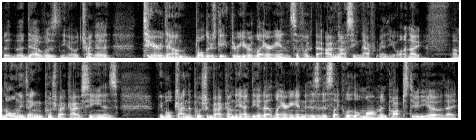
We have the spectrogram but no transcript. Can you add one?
the, the dev was, you know, trying to tear down Baldur's Gate 3 or Larian and stuff like that. I've not seen that from anyone. I, um, the only thing pushback I've seen is people kind of pushing back on the idea that Larian is this like little mom and pop studio that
